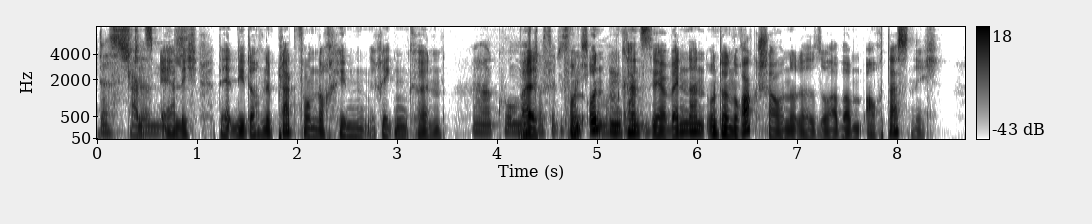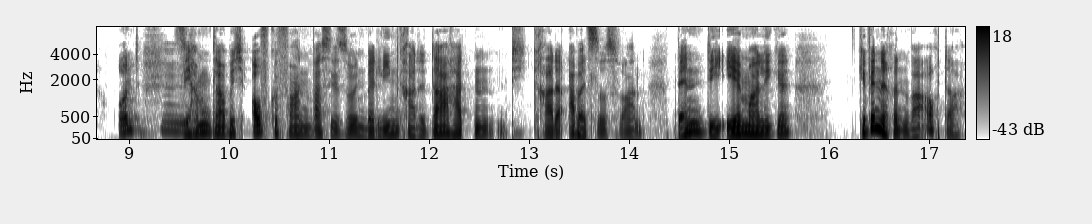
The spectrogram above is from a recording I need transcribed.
Das stimmt. Ganz ehrlich, da hätten die doch eine Plattform noch hinregen können. Ja, komisch, Weil dass sie das von unten kannst du ja, wenn dann, unter den Rock schauen oder so, aber auch das nicht. Und Hm. sie haben, glaube ich, aufgefahren, was sie so in Berlin gerade da hatten, die gerade arbeitslos waren. Denn die ehemalige Gewinnerin war auch da.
